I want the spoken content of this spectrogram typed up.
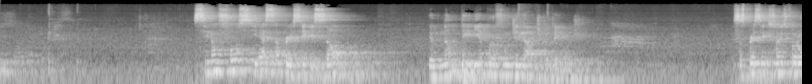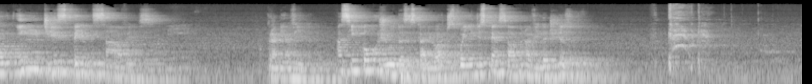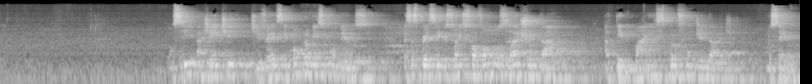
Se não fosse essa perseguição, eu não teria a profundidade que eu tenho hoje. Essas perseguições foram indispensáveis para a minha vida. Assim como Judas Iscariotes foi indispensável na vida de Jesus. se a gente tiver esse compromisso com Deus, essas perseguições só vão nos ajudar a ter mais profundidade no Senhor.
